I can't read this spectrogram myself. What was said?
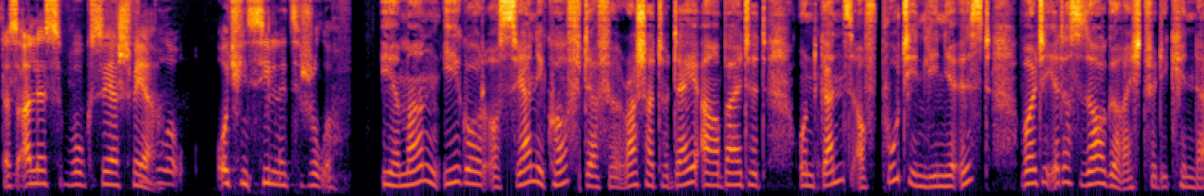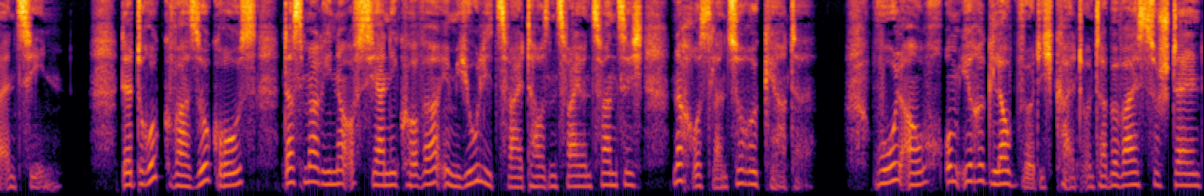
Das alles wog sehr schwer очень сильно тяжело. Ihr Mann Igor Osjanikow, der für Russia Today arbeitet und ganz auf Putin-Linie ist, wollte ihr das Sorgerecht für die Kinder entziehen. Der Druck war so groß, dass Marina Ovsjanikowa im Juli 2022 nach Russland zurückkehrte. Wohl auch, um ihre Glaubwürdigkeit unter Beweis zu stellen,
